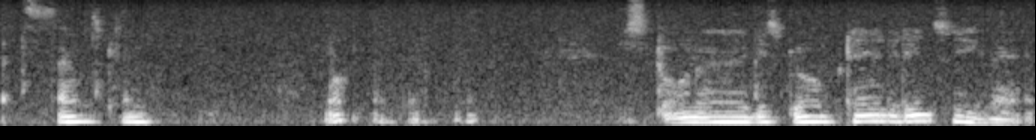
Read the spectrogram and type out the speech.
That sounds kind of. Well, okay. just gonna just gonna pretend I didn't see that.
